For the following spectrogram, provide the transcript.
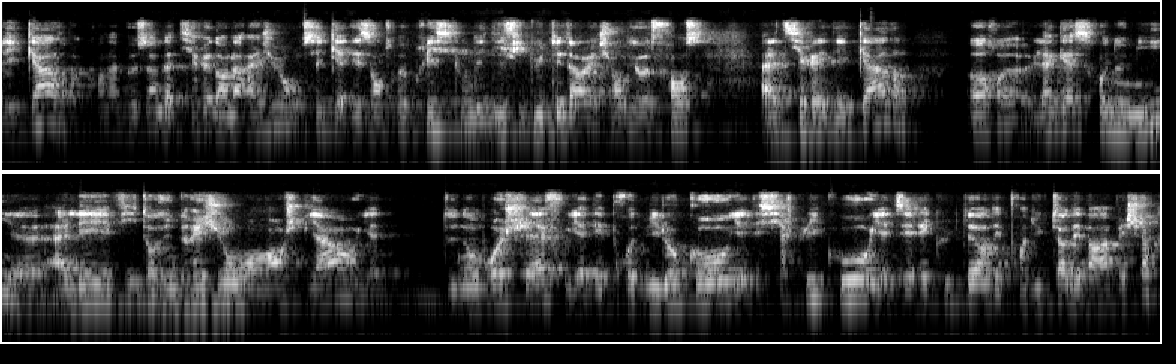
les cadres qu'on a besoin d'attirer dans la région. On sait qu'il y a des entreprises qui ont des difficultés dans la région des Hauts-de-France à attirer des cadres. Or, la gastronomie, aller vite dans une région où on mange bien, où il y a de nombreux chefs, où il y a des produits locaux, il y a des circuits courts, il y a des agriculteurs, des producteurs, des marins-pêcheurs.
